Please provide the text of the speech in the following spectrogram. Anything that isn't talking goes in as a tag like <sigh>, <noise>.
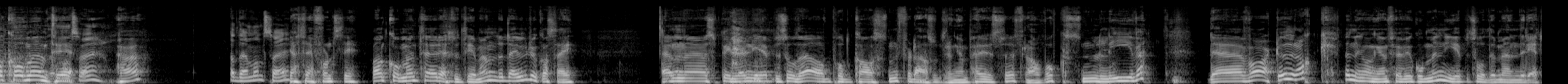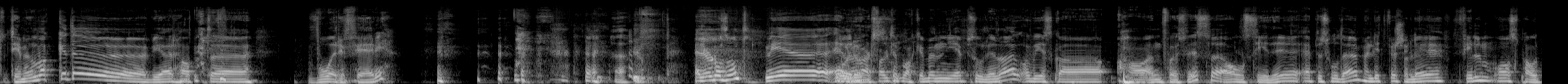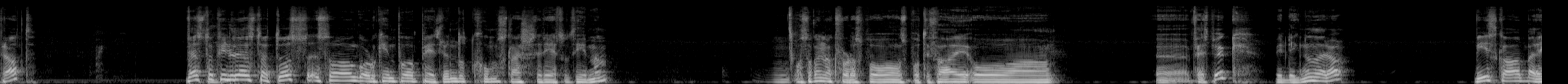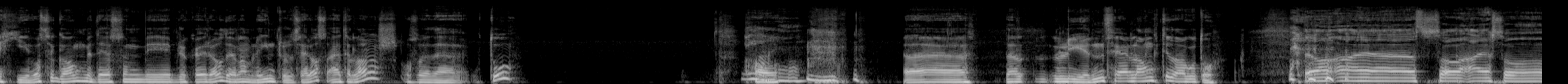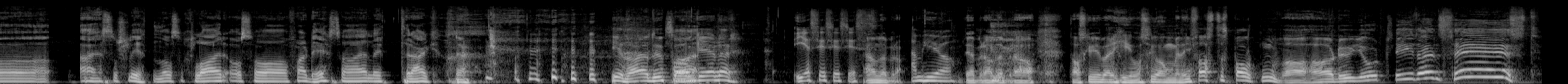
Velkommen til. Hæ? Ja, det må han si. Ja, det får han si. Velkommen til Retrotimen. Det er det vi bruker å si. En uh, spiller ny episode av podkasten for deg som trenger en pause fra voksenlivet. Det varte og drakk denne gangen før vi kom med en ny episode, men Retrotimen var ikke død! Vi har hatt uh, vårferie. <laughs> Eller noe sånt. Vi eh, er i hvert fall tilbake med en ny episode i dag, og vi skal ha en forholdsvis allsidig episode med litt forskjellig film- og spillprat. Hvis dere vil støtte oss, så går dere inn på patrion.com slash retotimen. Og så kan dere følge oss på Spotify og eh, Facebook. Vi ligger nå der ja. Vi skal bare hive oss i gang med det som vi bruker å gjøre, og det er nemlig å introdusere oss. Jeg heter Lars, og så er det Otto. Hallo. <laughs> Eh, lyden fer langt i dag, Otto. Ja, jeg er så, jeg er så jeg er så sliten og så klar og så ferdig, så jeg er litt treg. Ja. Ida, er du på G, eller? Yes, yes, yes, yes. Ja, det er bra. I'm here. Det er bra, det er bra. Da skal vi bare hive oss i gang med den faste spalten. Hva har du gjort siden sist?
